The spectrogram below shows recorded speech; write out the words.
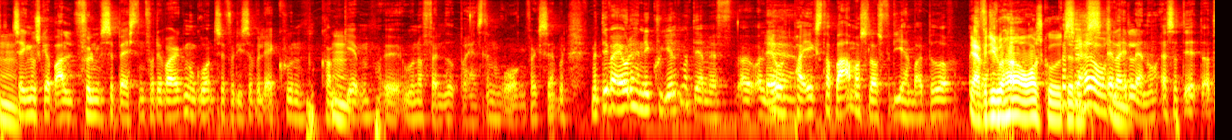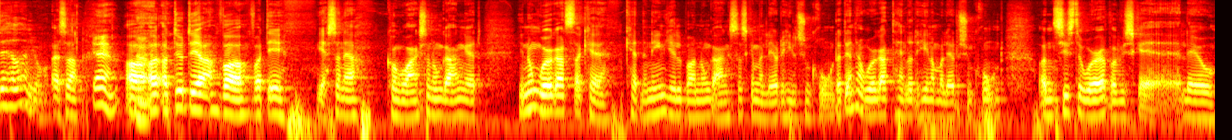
Mm. tænke, nu skal jeg bare følge med Sebastian, for det var ikke nogen grund til, fordi så ville jeg ikke kunne komme Mm. igennem, øh, uden at falde ned på handstand walking for eksempel. Men det var ærgerligt, at han ikke kunne hjælpe mig der med at, at lave Ja, ja. et par ekstra barmerslots, fordi han var bedre. Ja, fordi du havde overskud til det. eller et eller andet. Altså det, og det havde han jo. Altså, Ja, ja. Og, og, og, det er der, hvor, hvor det, ja, sådan er konkurrencer nogle gange, at i nogle workouts, der kan, kan den ene hjælpe, og nogle gange, så skal man lave det helt synkront. Og den her workout handler det hele om at lave det synkront. Og den sidste workout, hvor vi skal lave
